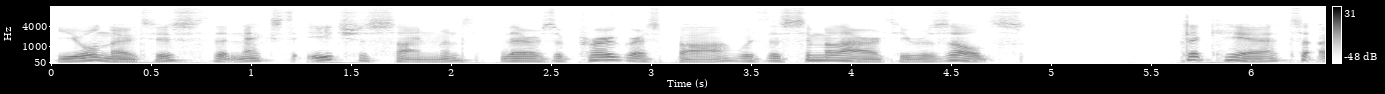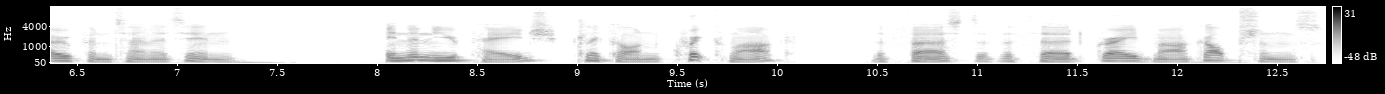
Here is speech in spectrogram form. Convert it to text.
You will notice that next to each assignment there is a progress bar with the similarity results. Click here to open Turnitin. In a new page, click on Quick Mark the first of the third grade mark options.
